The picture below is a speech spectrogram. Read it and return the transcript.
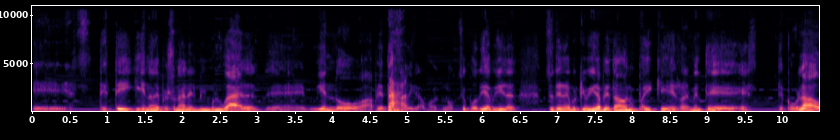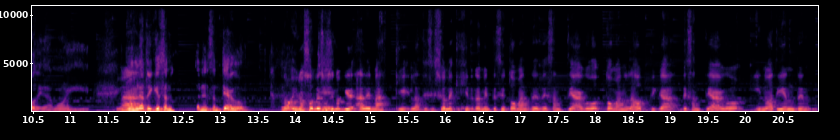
eh, esté lleno de personas en el mismo lugar, viviendo apretada, digamos. No se podría vivir, no se tiene por qué vivir apretado en un país que realmente es despoblado, digamos, y, la riqueza no está en Santiago. No, y no solo eso, sino que además que las decisiones que generalmente se toman desde Santiago toman la óptica de Santiago y no atienden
